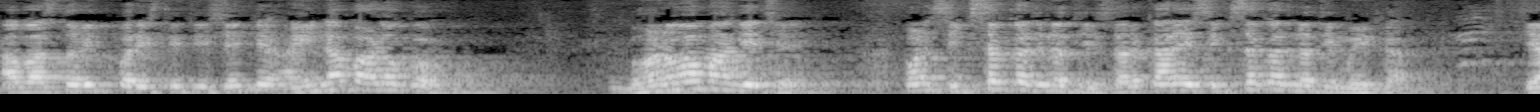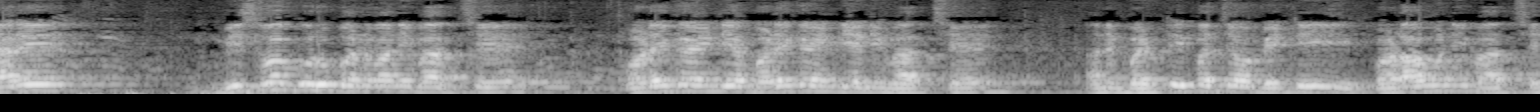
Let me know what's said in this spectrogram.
આ વાસ્તવિક પરિસ્થિતિ છે કે અહીંના બાળકો ભણવા માંગે છે, પણ શિક્ષક જ નથી, સરકારે શિક્ષક જ નથી મૂક્યા. ત્યારે વિશ્વગુરુ બનવાની વાત છે પડેગા ઇન્ડિયા બળેગા ઇન્ડિયાની વાત છે, અને બેટી બચાવો બેટી પઢાવોની વાત છે,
